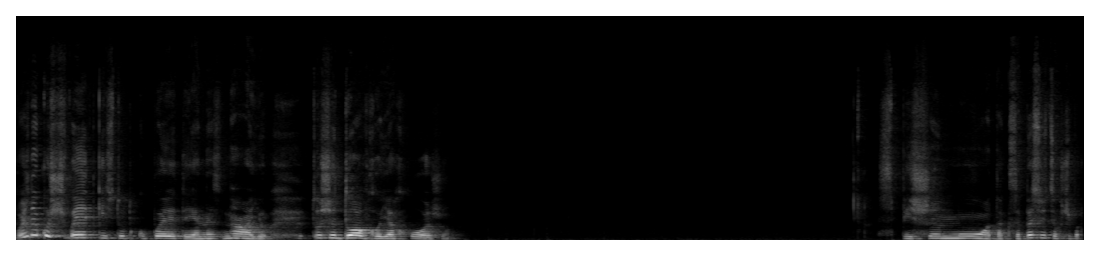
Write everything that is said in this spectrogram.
Можна якусь швидкість тут купити, я не знаю. Дуже довго я ходжу. Спішимо. Так, записується, хоча б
